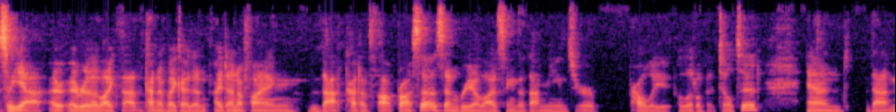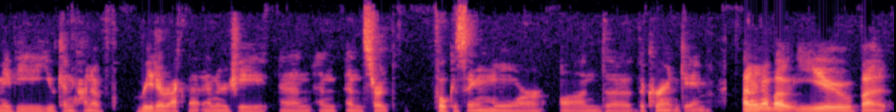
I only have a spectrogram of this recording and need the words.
So yeah, I, I really like that kind of like ident- identifying that kind of thought process and realizing that that means you're probably a little bit tilted, and that maybe you can kind of redirect that energy and and and start focusing more on the the current game. I don't know about you, but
